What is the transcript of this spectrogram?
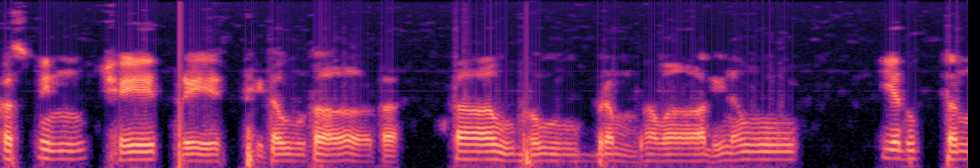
कस्मिन् क्षेत्रे स्थितौ तात उभौ ब्रह्मवादिनौ यदुक्तम्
